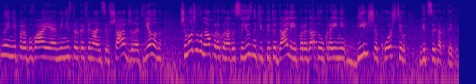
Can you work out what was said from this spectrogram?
Нині перебуває міністерка фінансів США Джанет Єлен. Чи може вона переконати союзників піти далі і передати Україні більше коштів від цих активів?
